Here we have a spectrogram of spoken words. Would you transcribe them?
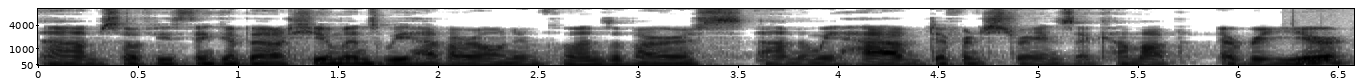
Um, so, if you think about humans, we have our own influenza virus, um, and we have different strains that come up every year.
